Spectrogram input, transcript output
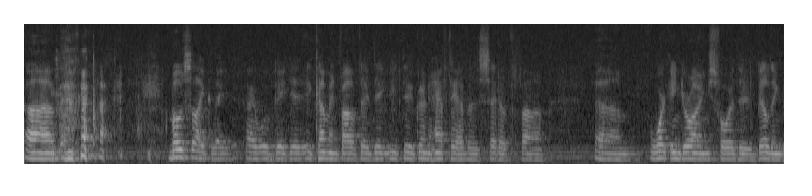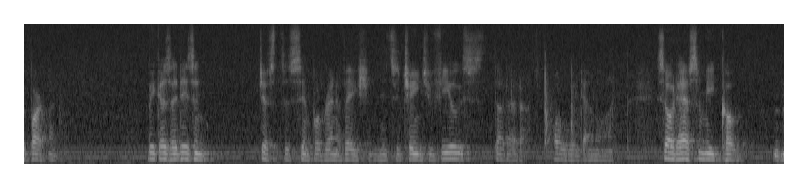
Uh, Most likely, I will be, come involved, They- they- they're going to have to have a set of uh, um, working drawings for the building department, because it isn't just a simple renovation, it's a change of use, da-da-da, all the way down the line. So it has to meet code. Mm-hmm.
